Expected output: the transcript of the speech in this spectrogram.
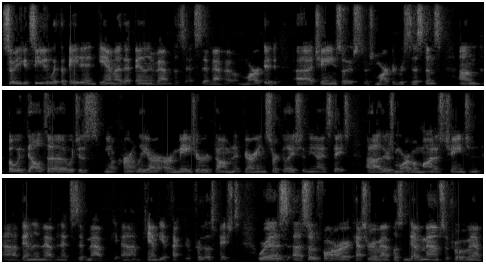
So you can see with the beta and gamma that bamlanivimab plus etesevimab have a marked uh, change. So there's, there's marked resistance. Um, but with Delta, which is you know currently our, our, major dominant variant in circulation in the United States, uh, there's more of a modest change, and uh, bamlanivimab and etesevimab um, can be effective for those patients. Whereas uh, so far, casirivimab plus imdevimab, sotrovimab,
